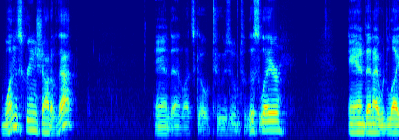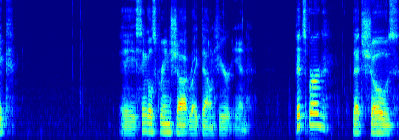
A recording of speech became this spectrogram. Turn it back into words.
one screenshot of that. And then let's go to zoom to this layer. And then I would like a single screenshot right down here in Pittsburgh that shows,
